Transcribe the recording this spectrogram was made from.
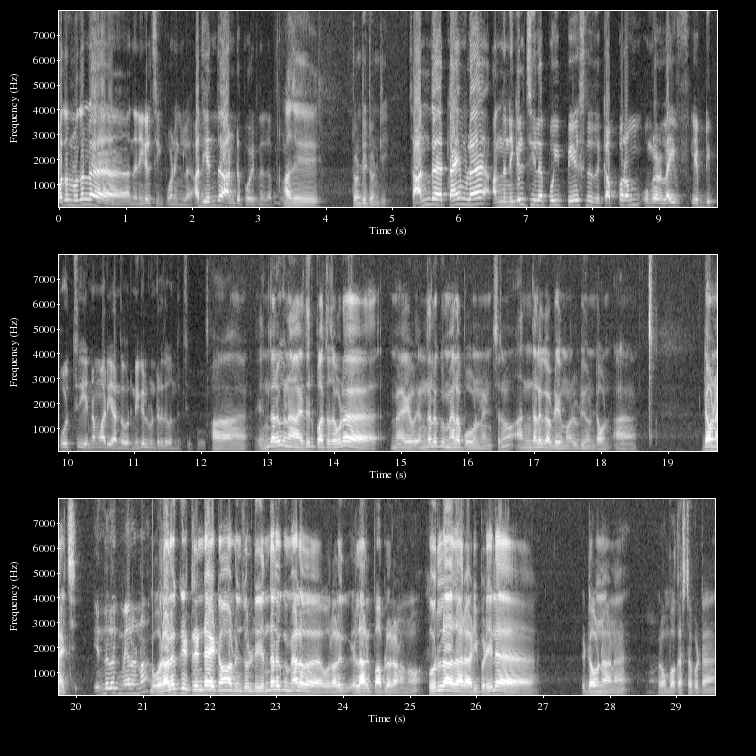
முதல் முதல்ல அந்த நிகழ்ச்சிக்கு போனீங்களே அது எந்த ஆண்டு போயிருந்தது அது டுவெண்ட்டி டுவெண்ட்டி ஸோ அந்த டைம்ல அந்த நிகழ்ச்சியில போய் பேசுனதுக்கு அப்புறம் உங்களோட லைஃப் எப்படி போச்சு? என்ன மாதிரி அந்த ஒரு நிகழ்வுன்றது வந்துச்சு எந்த அளவுக்கு நான் எதிர்பார்த்ததை விட மே எந்த அளவுக்கு மேலே போகணும்னு நினச்சனோ அந்த அளவுக்கு அப்படியே மறுபடியும் டவுன் டவுன் ஆயிடுச்சு. எந்த அளவுக்கு மேலன்னா ஓரளவுக்கு ட்ரெண்ட் ஆகிட்டோம் அப்படின்னு சொல்லிட்டு எந்த அளவுக்கு மேலே ஓரளவுக்கு எல்லாருக்கும் பாப்புலர் ஆனானோ பொருளாதார அடிப்படையில் டவுன் ஆனேன். ரொம்ப கஷ்டப்பட்டேன்.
